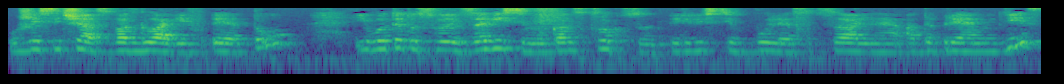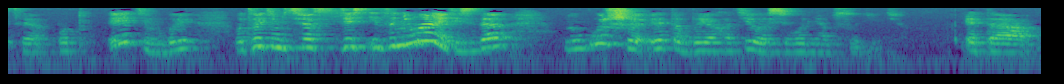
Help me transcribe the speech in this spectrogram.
уже сейчас возглавив эту, и вот эту свою зависимую конструкцию перевести в более социальное одобряемое действие, вот этим бы, вот этим сейчас здесь и занимаетесь, да, но больше это бы я хотела сегодня обсудить. Это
